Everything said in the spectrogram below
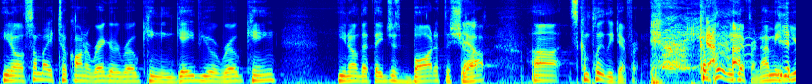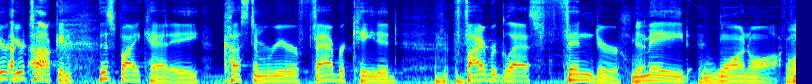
you know, if somebody took on a regular Road King and gave you a Road King, you know that they just bought at the shop, uh, it's completely different. completely different. I mean, you're you're talking. This bike had a custom rear fabricated fiberglass fender Yep. made one off. One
